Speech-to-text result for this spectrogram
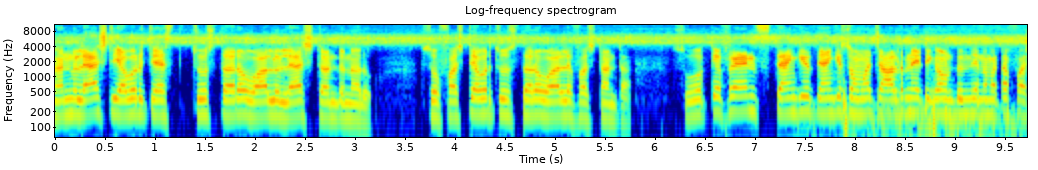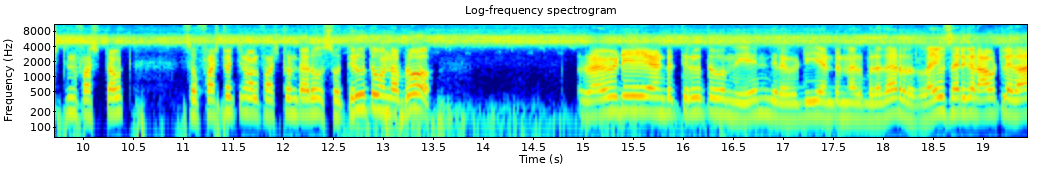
నన్ను లాస్ట్ ఎవరు చే చూస్తారో వాళ్ళు లాస్ట్ అంటున్నారు. సో ఫస్ట్ ఎవరు చూస్తారో వాళ్ళే ఫస్ట్ అంట. So okay friends thank you thank you so much ఆల్టర్నేటివ్గా ఉంటుంది అనమాట first in first out so first వచ్చిన వాళ్ళు ఫస్ట్ ఉంటారు. సో తిరుగుతూ ఉందా బ్రో రవిడి అంటూ తిరుగుతూ ఉంది. ఏంది రవిడి అంటున్నారు బ్రదర్ లైవ్ సరిగా రావట్లేదా?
